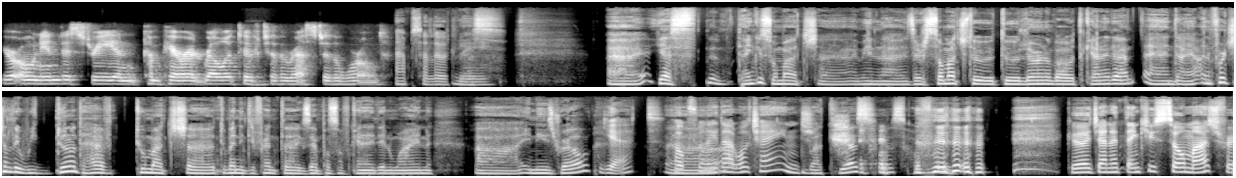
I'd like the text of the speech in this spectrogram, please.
your own industry and compare it relative to the rest of the world Absolutely. Yes. Uh, yes, thank you so much. Uh, I mean, uh, there's so much to, to learn about Canada, and uh, unfortunately, we do not have too much, uh, too many different uh, examples of Canadian wine uh, in Israel. Yet, hopefully Uh, that will change. But yes, yes, hopefully. Good, Janet. Thank you so much for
